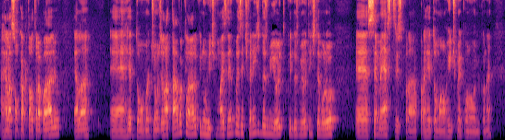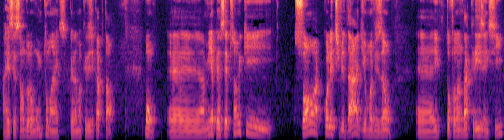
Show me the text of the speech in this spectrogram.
a relação capital-trabalho, ela é, retoma de onde ela estava, claro que no ritmo mais lento, mas é diferente de 2008, porque em 2008 a gente demorou é, semestres para retomar o ritmo econômico. Né? A recessão durou muito mais, porque era uma crise de capital. Bom, é, a minha percepção é que só a coletividade uma visão, é, e estou falando da crise em si,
